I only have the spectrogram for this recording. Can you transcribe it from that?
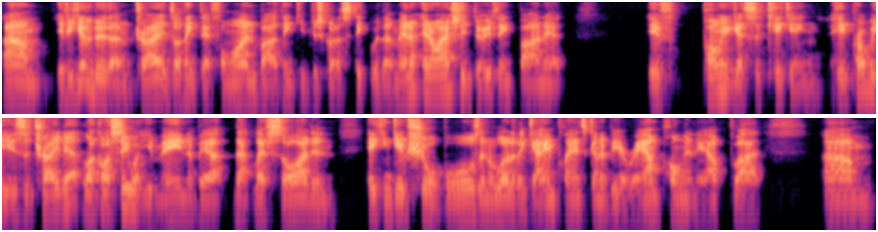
um, if you're going to do them trades, I think they're fine, but I think you've just got to stick with them. And, and I actually do think Barnett, if Ponga gets the kicking, he probably is a trade out. Like I see what you mean about that left side, and he can give short balls, and a lot of the game plan is going to be around Ponga now. But um,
